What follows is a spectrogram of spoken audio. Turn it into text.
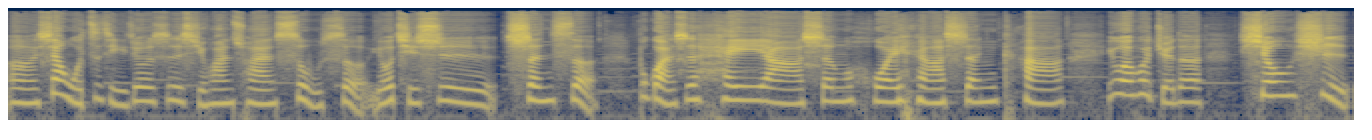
呃，像我自己就是喜欢穿素色，尤其是深色，不管是黑呀、深灰啊、深咖，因为会觉得修饰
